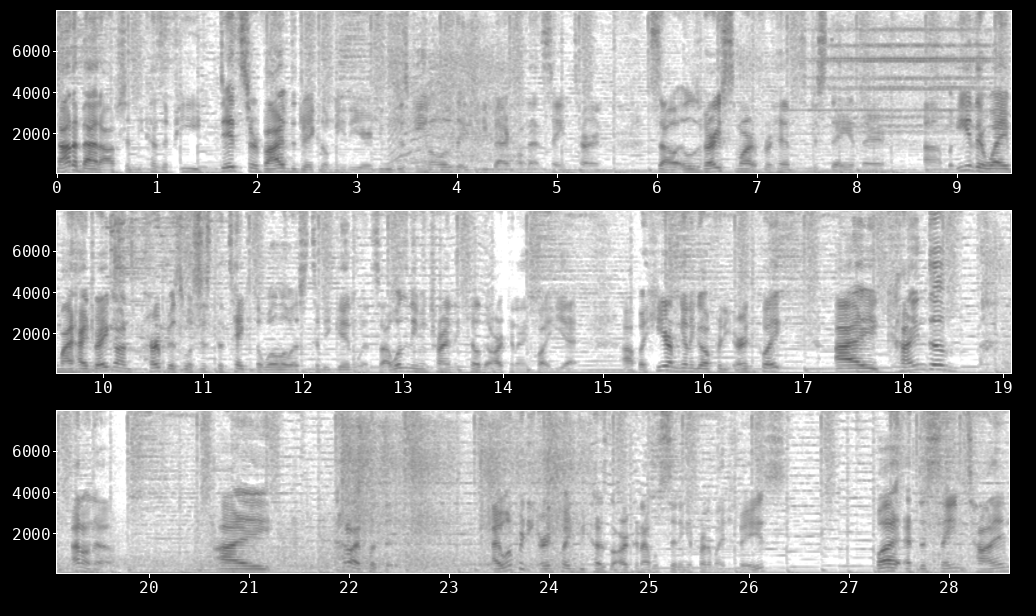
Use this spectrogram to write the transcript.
not a bad option because if he did survive the Draco Meteor, he would just gain all his HP back on that same turn. So it was very smart for him to just stay in there. Um, but either way, my Hydreigon's purpose was just to take the Will-O-Wisp to begin with, so I wasn't even trying to kill the Arcanine quite yet. Uh, but here I'm to go for the Earthquake. I kind of, I don't know. I, how do I put this? I went for the Earthquake because the Arcanine was sitting in front of my face. But at the same time,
